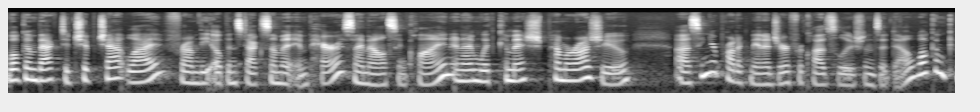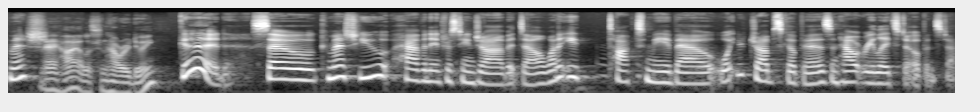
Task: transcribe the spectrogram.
Welcome back to Chip Chat Live from the OpenStack Summit in Paris. I'm Allison Klein, and I'm with Kamesh Pamaraju, uh, Senior Product Manager for Cloud Solutions at Dell. Welcome, Kamesh. Hey, hi, Allison. How are you doing? Good. So, Kamesh, you have an interesting job at Dell. Why don't you talk to me about what your job scope is and how it relates to OpenStack?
